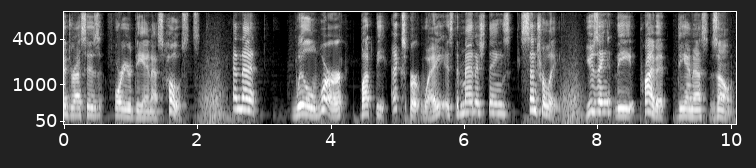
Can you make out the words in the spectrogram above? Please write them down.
addresses for your DNS hosts. And that will work, but the expert way is to manage things centrally using the private DNS zone.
